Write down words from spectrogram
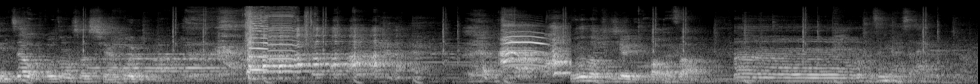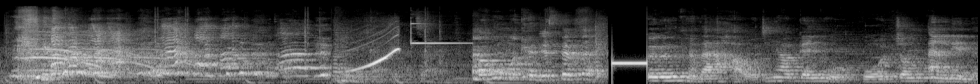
你知道我国中的时候喜欢过你吗？国中的时候脾气有点暴躁。嗯，可是你还是爱我的。各位观众朋友，大家好，我今天要跟我国中暗恋的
